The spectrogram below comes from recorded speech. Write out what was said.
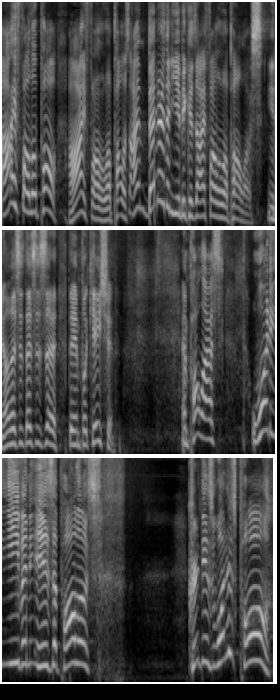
I follow Paul. I follow Apollos. I'm better than you because I follow Apollos. You know, this is, this is the, the implication. And Paul asks, What even is Apollos? Corinthians, what is Paul?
